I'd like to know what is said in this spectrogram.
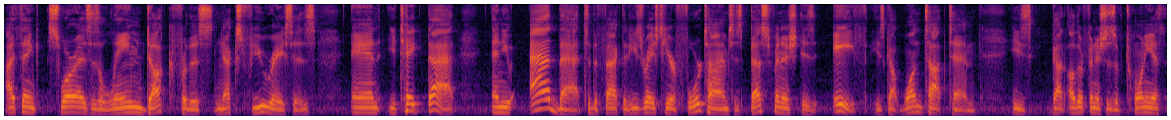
I think Suarez is a lame duck for this next few races. And you take that and you add that to the fact that he's raced here four times. His best finish is eighth. He's got one top 10. He's got other finishes of 20th,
